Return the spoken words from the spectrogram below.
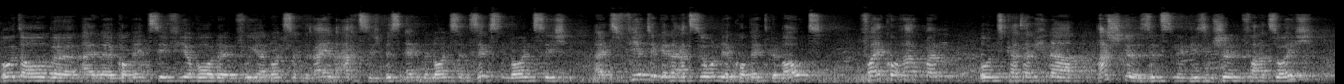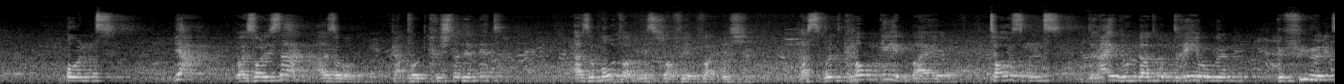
Unterhaube eine Corvette C4 wurde im Frühjahr 1983 bis Ende 1996 als vierte Generation der Corvette gebaut. Falco Hartmann und Katharina Haschke sitzen in diesem schönen Fahrzeug. Und ja, was soll ich sagen? Also kaputt kriegt er den nicht. Also motormäßig auf jeden Fall nicht. Das wird kaum gehen bei 1300 Umdrehungen gefühlt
